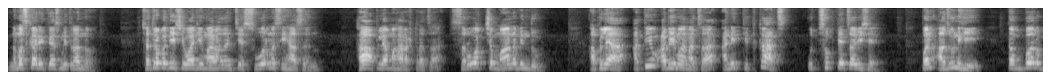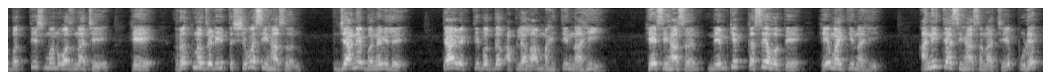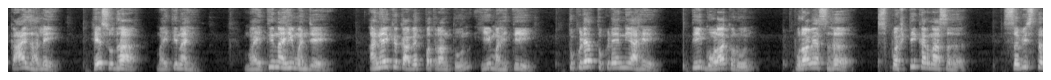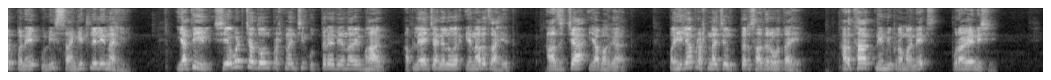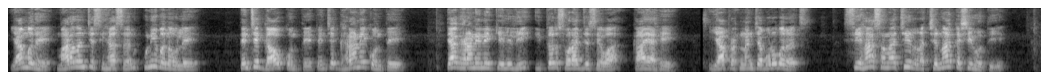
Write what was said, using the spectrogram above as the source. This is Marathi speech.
नमस्कार इतिहास मित्रांनो. छत्रपती शिवाजी महाराजांचे सुवर्ण सिंहासन हा आपल्या महाराष्ट्राचा सर्वोच्च मानबिंदू आपल्या अतिव अभिमानाचा आणि तितकाच उत्सुकतेचा विषय. पण अजूनही तब्बल बत्तीस मन वजनाचे हे रत्नजडित शिवसिंहासन ज्याने बनविले त्या व्यक्तीबद्दल आपल्याला माहिती नाही. हे सिंहासन नेमके कसे होते हे माहिती नाही आणि त्या सिंहासनाचे पुढे काय झाले हे सुद्धा माहिती नाही. माहिती नाही म्हणजे अनेक कागदपत्रांतून ही माहिती तुकड्या तुकड्यांनी आहे ती गोळा करून पुराव्यासह स्पष्टीकरणासह सविस्तरपणे कुणी सांगितलेली नाही. यातील शेवटच्या दोन प्रश्नांची उत्तरे देणारे भाग आपल्या या चॅनेलवर येणारच आहेत. आजच्या या भागात पहिल्या प्रश्नाचे उत्तर सादर होत आहे. अर्थात नेहमीप्रमाणेच पुराव्यानिशी. यामध्ये महाराजांचे सिंहासन कुणी बनवले? त्यांचे गाव कोणते त्यांचे घराणे कोणते त्या घराण्याने केलेली इतर स्वराज्य सेवा काय आहे? या प्रश्नांच्या बरोबरच सिंहासनाची रचना कशी होती?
